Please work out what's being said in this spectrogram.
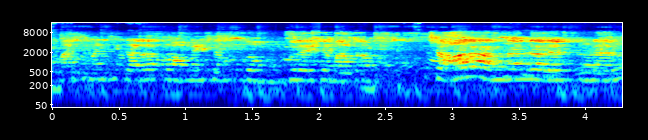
మంచి మంచి కలర్ కాంబినేషన్స్తో ముగ్గులు అయితే మాత్రం చాలా అందంగా వేస్తున్నారు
